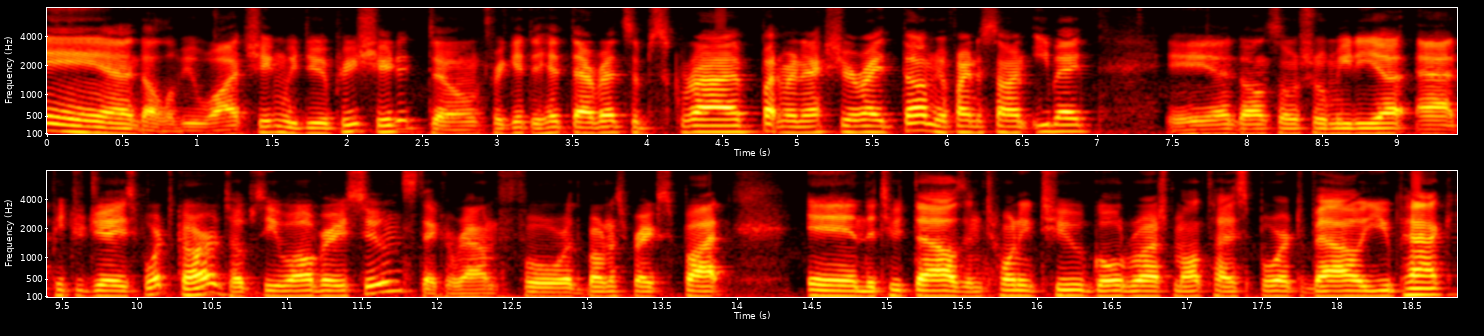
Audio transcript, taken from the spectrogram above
and all of you watching. We do appreciate it. Don't forget to hit that red subscribe button right next to your right thumb. You'll find us on eBay and on social media at P2J Sports Cards. Hope to see you all very soon. Stick around for the bonus break spot in the 2022 Gold Rush Multi Sport Value Pack.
